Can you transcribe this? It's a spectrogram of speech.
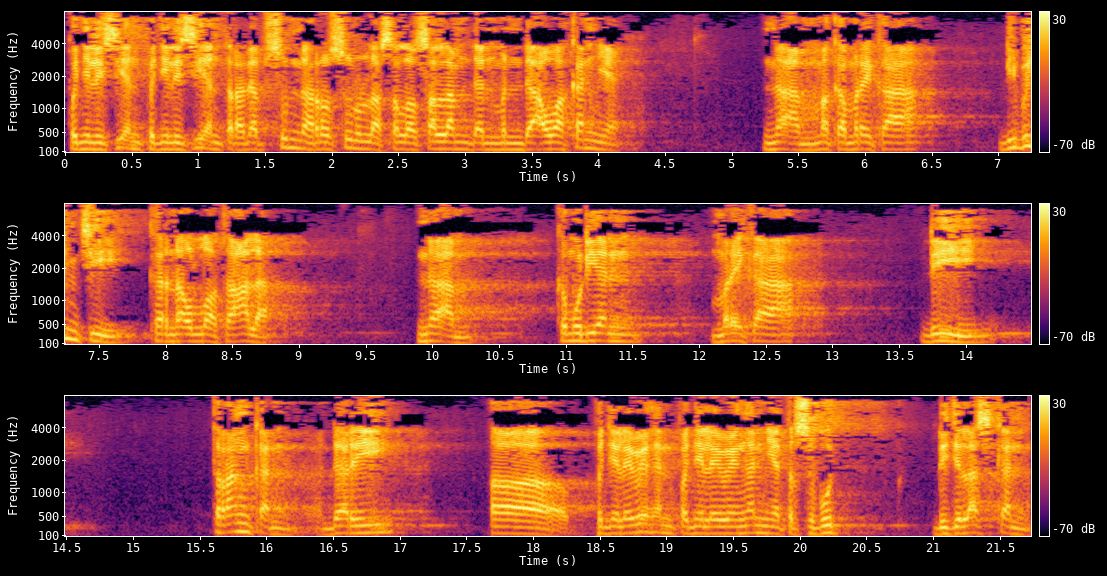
penyelisian-penyelisian terhadap sunnah Rasulullah SAW dan mendakwakannya. Naam, maka mereka dibenci karena Allah Ta'ala. Naam, kemudian mereka di terangkan dari uh, penyelewengan-penyelewengannya tersebut dijelaskan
